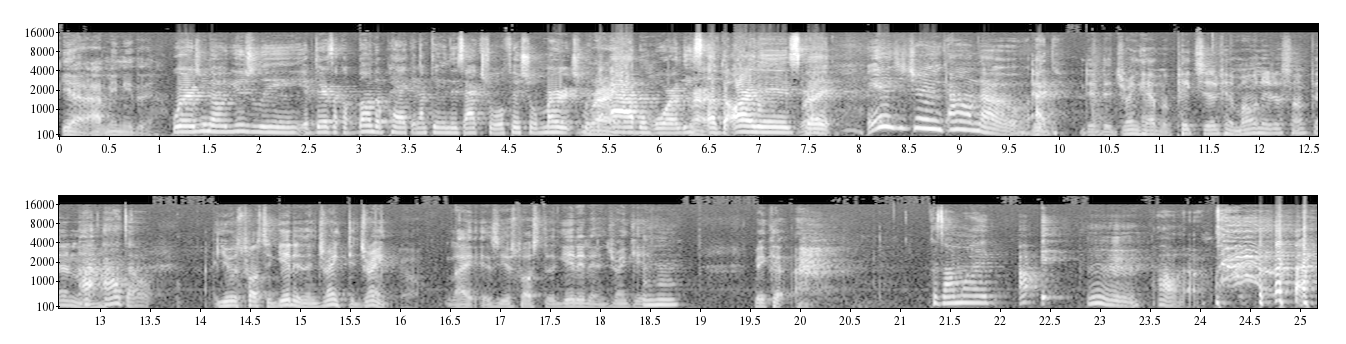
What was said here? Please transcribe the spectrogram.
Yeah, I mean neither. Whereas you know, usually if there's like a bundle pack, and I'm thinking this actual official merch with Right. the album or at least Right. of the artist, Right. but energy drink, I don't know. Did, I, did the drink have a picture of him on it or something? or- I, I don't. you were supposed to get it and drink the drink though. Like is you're supposed to get it and drink it Mm-hmm. because Cause I'm like, I, it, mm, I don't know.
